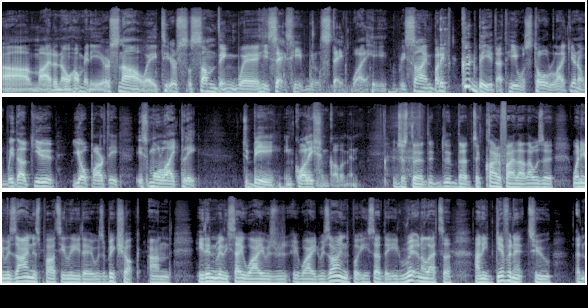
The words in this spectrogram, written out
um, I don't know how many years now, eight years or something, where he says he will state why he resigned. But it could be that he was told, like, you know, without you, your party is more likely to be in coalition government. Just to, to, to clarify that, that was a when he resigned as party leader, it was a big shock, and he didn't really say why he was why he'd resigned, but he said that he'd written a letter and he'd given it to an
